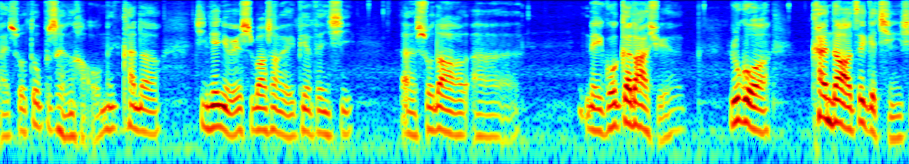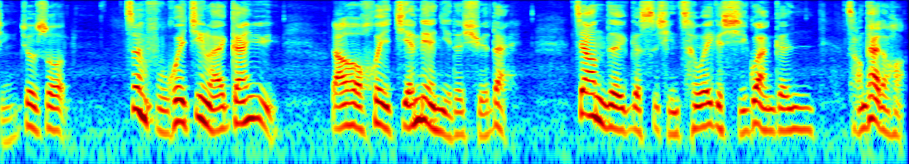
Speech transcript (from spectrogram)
来说都不是很好。我们看到今天《纽约时报》上有一篇分析，呃，说到呃，美国各大学如果看到这个情形，就是说政府会进来干预，然后会减免你的学贷，这样的一个事情成为一个习惯跟常态的话，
